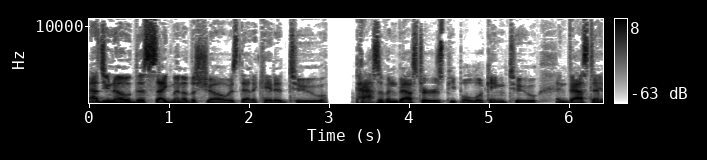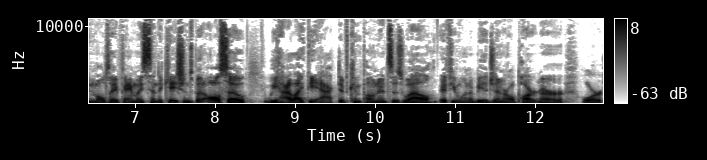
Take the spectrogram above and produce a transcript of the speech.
As you know, this segment of the show is dedicated to passive investors, people looking to invest in multifamily syndications, but also we highlight the active components as well if you want to be a general partner or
